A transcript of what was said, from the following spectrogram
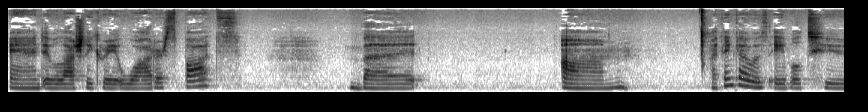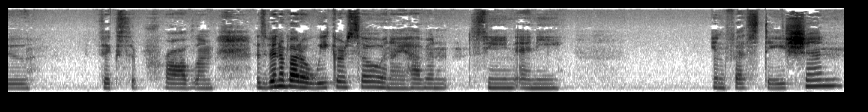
and it will actually create water spots. But um, I think I was able to fix the problem. It's been about a week or so and I haven't seen any infestation.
